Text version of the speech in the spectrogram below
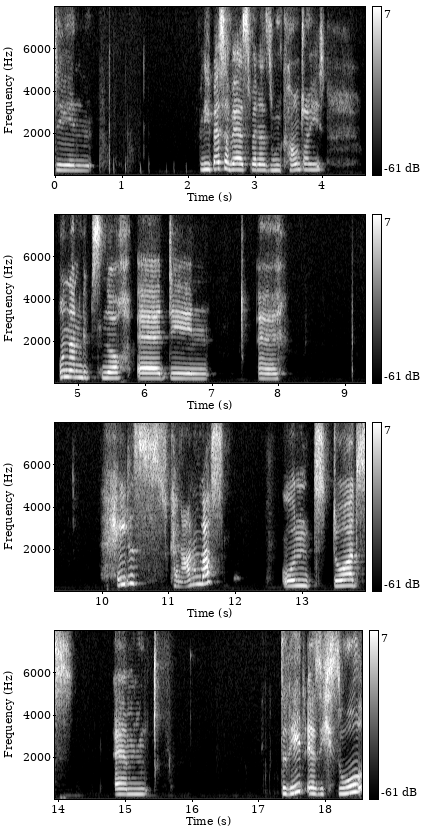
den. Nee, besser wäre es, wenn er Zoom Counter hieß. Und dann gibt es noch äh, den. Äh, Hades, keine Ahnung was. Und dort ähm, dreht er sich so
